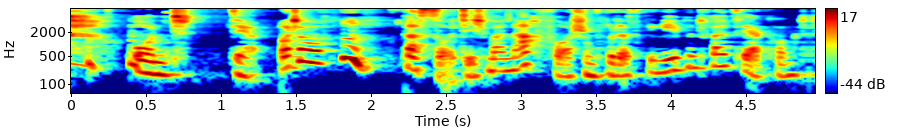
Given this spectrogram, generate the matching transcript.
Und der Otto, hm, das sollte ich mal nachforschen, wo das gegebenenfalls herkommt.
